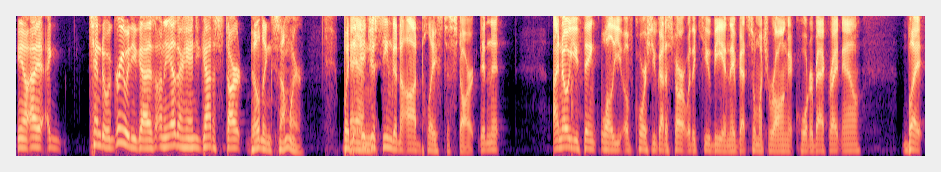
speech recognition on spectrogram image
you know, I, I tend to agree with you guys. On the other hand, you got to start building somewhere. but it just seemed an odd place to start, didn't it? I know you think, well, you, of course, you've got to start with a QB, and they've got so much wrong at quarterback right now. But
